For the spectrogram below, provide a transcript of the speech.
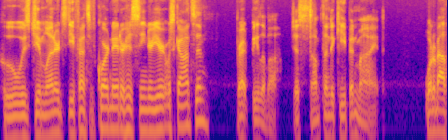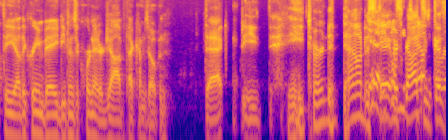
Who was Jim Leonhard's defensive coordinator his senior year at Wisconsin? Bret Bielema. Just something to keep in mind. What about the uh, the Green Bay defensive coordinator job that comes open? That he he turned it down to yeah, stay at Wisconsin because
